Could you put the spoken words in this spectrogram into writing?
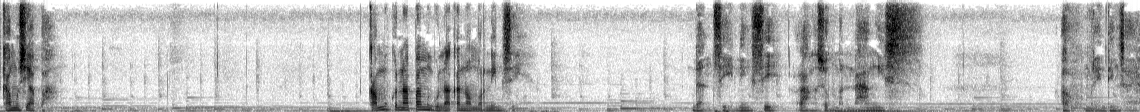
Kamu siapa? Kamu kenapa menggunakan nomor Ningsi? Dan si Ningsih langsung menangis. Oh, merinding saya.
